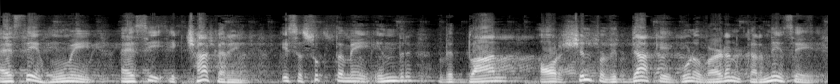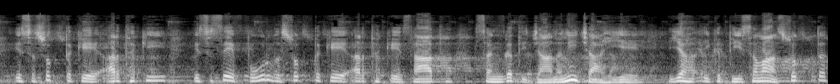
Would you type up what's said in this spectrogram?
ऐसे होवें, ऐसी इच्छा करें। इस सुक्त में इंद्र, विद्वान और शिल्प विद्या के गुण वर्णन करने से इस सुक्त के अर्थ की, इससे पूर्व सुक्त के अर्थ के साथ संगति जाननी चाहिए। यह 31वां सुक्त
